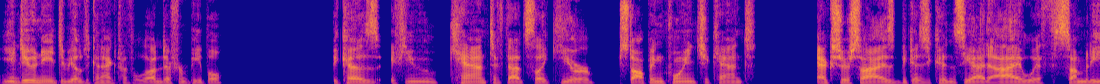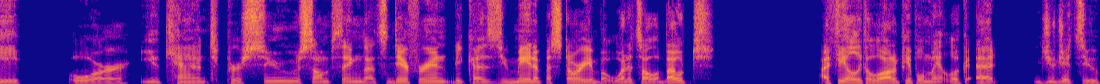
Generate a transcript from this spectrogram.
you do need to be able to connect with a lot of different people. Because if you can't, if that's like your stopping point, you can't exercise because you couldn't see eye to eye with somebody, or you can't pursue something that's different because you made up a story about what it's all about. I feel like a lot of people might look at jujitsu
